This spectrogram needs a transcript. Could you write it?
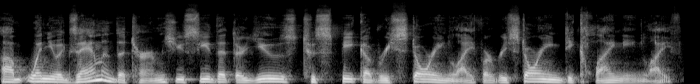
Um, when you examine the terms, you see that they're used to speak of restoring life or restoring declining life.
